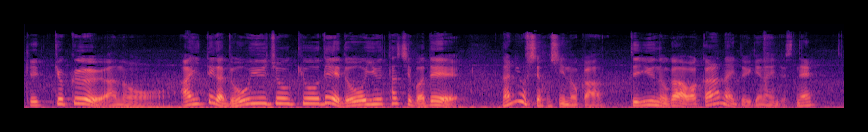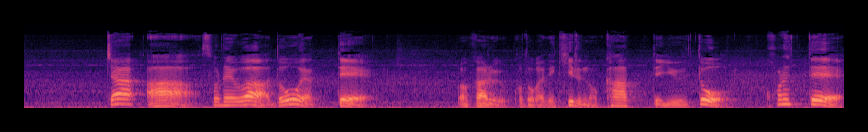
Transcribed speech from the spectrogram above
結局あの相手がどういう状況でどういう立場で何をしてほしいのかっていうのが分からないといけないんですね。じゃあそれはどうやって分かることができるのかっていうとこれって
